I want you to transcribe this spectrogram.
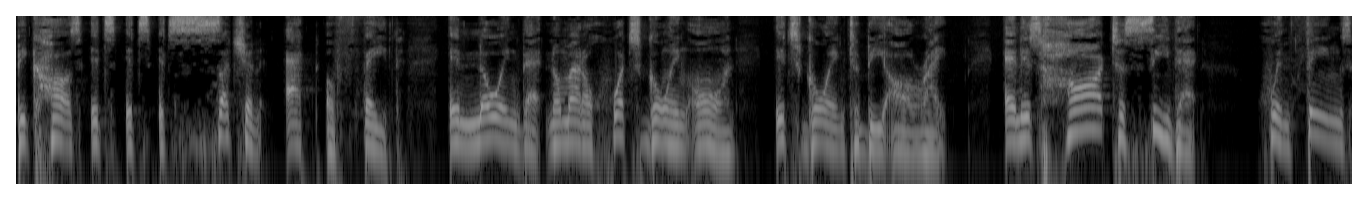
because it's, it's, it's such an act of faith in knowing that no matter what's going on, it's going to be all right. And it's hard to see that when things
